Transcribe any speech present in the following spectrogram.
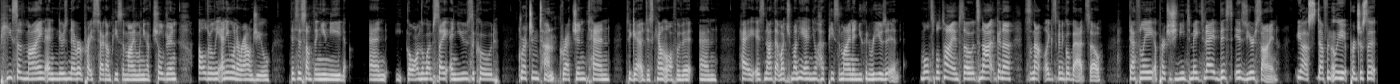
peace of mind, and there's never a price tag on peace of mind when you have children, elderly, anyone around you. This is something you need, and go on the website and use the code Gretchen 10. Gretchen10 to get a discount off of it. And hey, it's not that much money, and you'll have peace of mind, and you can reuse it multiple times, so it's not gonna it's not like it's gonna go bad. So definitely a purchase you need to make today. This is your sign. Yes, definitely purchase it.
